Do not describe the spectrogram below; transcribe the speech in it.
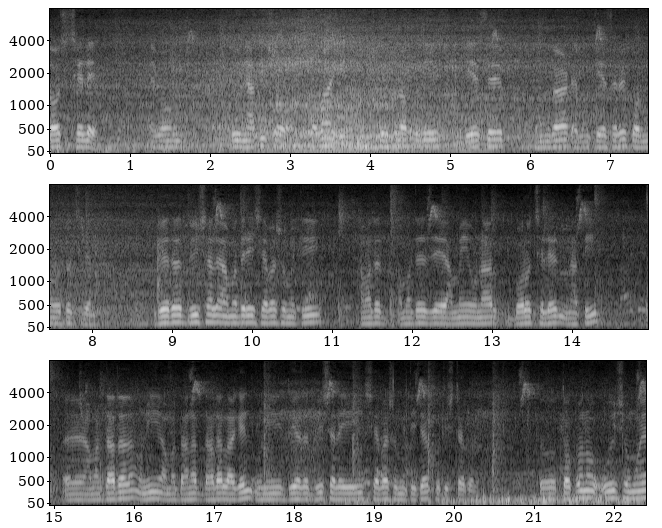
দশ ছেলে এবং দুই নাতি সহ সবাই ত্রিপুরা পুলিশ বিএসএফ হোমগার্ড এবং টিএসআরের কর্মরত ছিলেন। দুই হাজার দুই সালে আমাদের এই সেবা সমিতি, আমাদের আমাদের যে আমি, ওনার বড় ছেলের নাতি আমার দাদা, উনি আমার দাদা দাদা লাগেন, উনি দুই হাজার দুই সালে এই সেবা সমিতিটা প্রতিষ্ঠা করেন। তো তখনও ওই সময়ে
